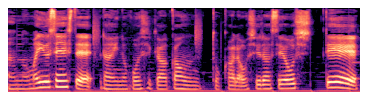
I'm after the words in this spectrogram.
あの、まあ、優先して LINE の公式アカウントからお知らせをして、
